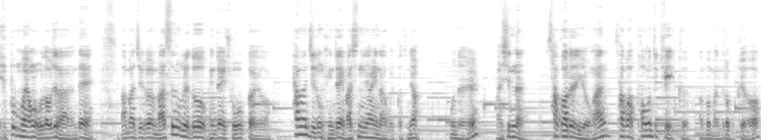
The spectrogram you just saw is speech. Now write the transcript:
예쁜 모양으로 올라오진 않았는데 아마 지금 맛은 그래도 굉장히 좋을 거예요. 향은 지금 굉장히 맛있는 향이 나고 있거든요. 오늘 맛있는 사과를 이용한 사과 파운드 케이크 한번 만들어 볼게요.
